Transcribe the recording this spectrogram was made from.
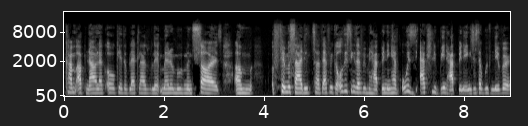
come up now, like oh, okay, the Black Lives Matter movement, SARS, um, femicide in South Africa, all these things that have been happening have always actually been happening. It's just that we've never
